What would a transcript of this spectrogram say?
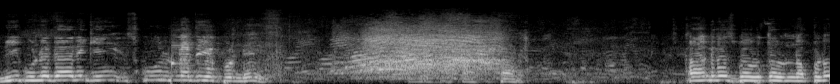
మీకు ఉండటానికి స్కూల్ ఉన్నట్టు చెప్పండి సరే. కాంగ్రెస్ ప్రభుత్వం ఉన్నప్పుడు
